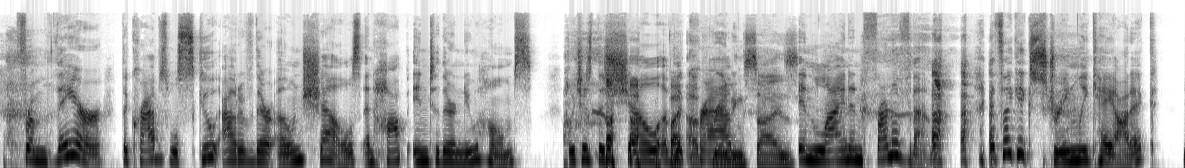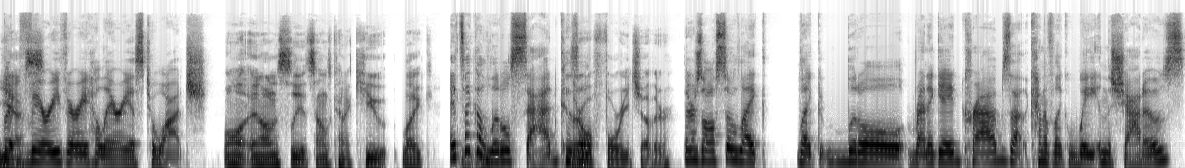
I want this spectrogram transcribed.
From there, the crabs will scoot out of their own shells and hop into their new homes, which is the shell of the crab size. in line in front of them. it's like extremely chaotic, but Yes. very, very hilarious to watch. well, and honestly, it sounds kind of cute. Like It's like a little sad because they're all for each other. there's also like like little renegade crabs that kind of like wait in the shadows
